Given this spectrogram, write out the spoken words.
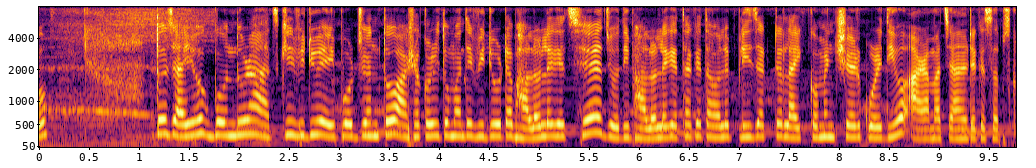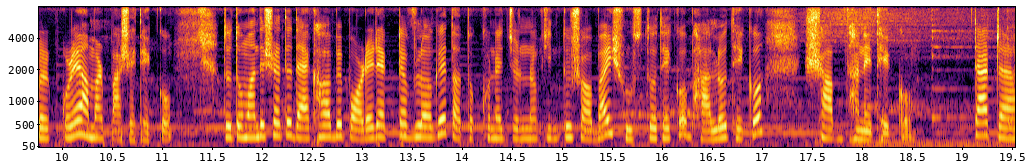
তো যাই হোক বন্ধুরা, আজকের ভিডিও এই পর্যন্ত। আশা করি তোমাদের ভিডিওটা ভালো লেগেছে। যদি ভালো লেগে থাকে তাহলে প্লিজ একটা লাইক কমেন্ট শেয়ার করে দিও। আর আমার চ্যানেলটাকে সাবস্ক্রাইব করে আমার পাশে থেকো। তো তোমাদের সাথে দেখা হবে পরের একটা ব্লগে ততক্ষণের জন্য কিন্তু সবাই সুস্থ থেকো, ভালো থেকো, সাবধানে থেকো। টাটা!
